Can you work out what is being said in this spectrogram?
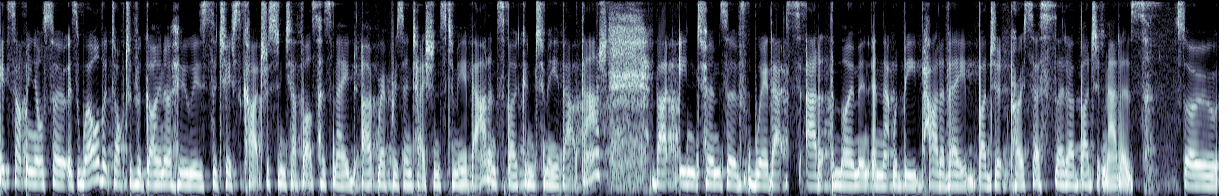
it's something also as well that Dr Vagona, who is the Chief Psychiatrist in New South Wales, has made uh, representations to me about and spoken to me about that. But in terms of where that's at at the moment, and that would be part of a budget process that are budget matters. So,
